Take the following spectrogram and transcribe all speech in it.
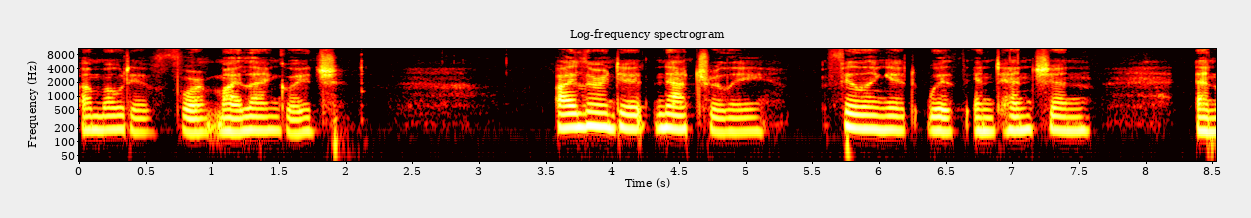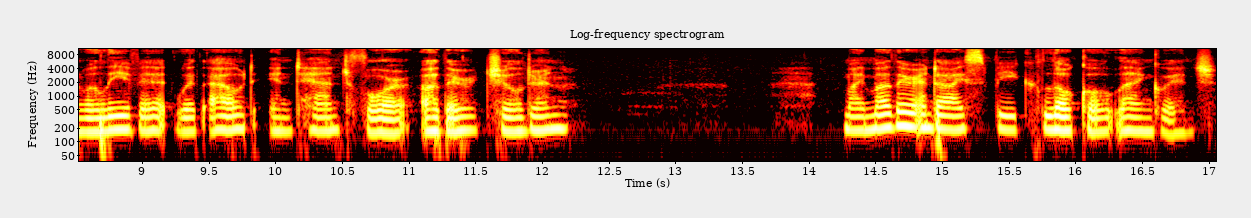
a motive for my language. I learned it naturally filling it with intention and will leave it without intent for other children. My mother and I speak local language,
